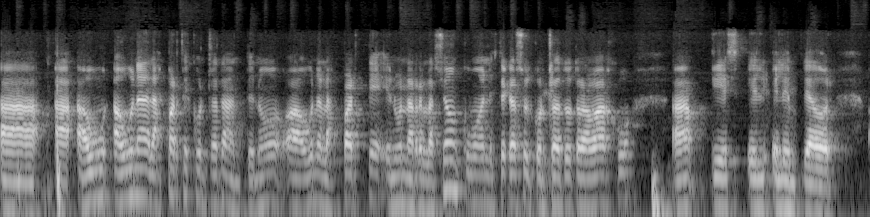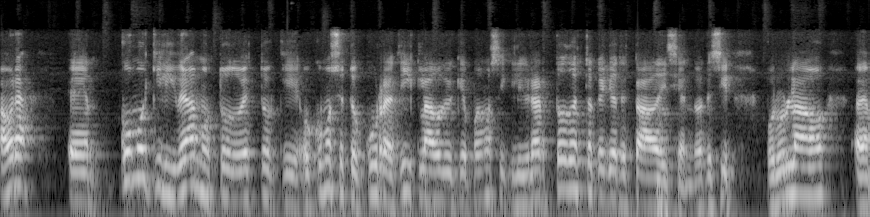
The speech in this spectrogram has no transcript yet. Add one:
a, a, una de las partes contratantes, ¿no? a una de las partes en una relación, como en este caso el contrato de trabajo, que es el, el empleador. Ahora, eh, ¿Cómo equilibramos todo esto que, o cómo se te ocurre a ti, Claudio, que podemos equilibrar todo esto que yo te estaba diciendo? Es decir, por un lado, eh,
